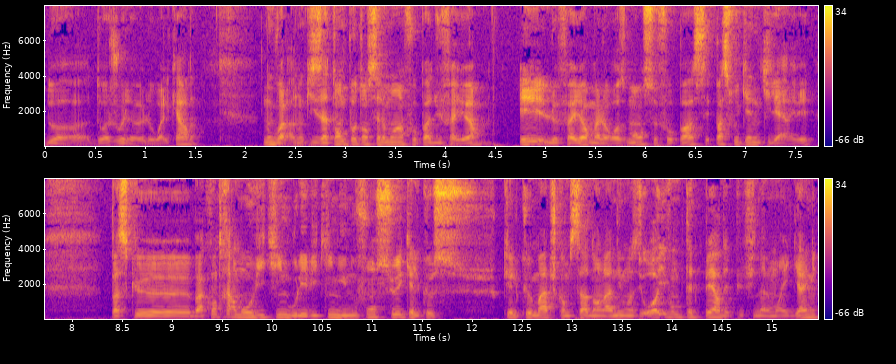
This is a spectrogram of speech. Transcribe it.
doit, doit, jouer le, le wildcard. Donc voilà, donc ils attendent potentiellement un faux pas du Fire. Et le Fire, malheureusement, ce faux pas, c'est pas ce week-end qu'il est arrivé. Parce que, bah, contrairement aux Vikings, où les Vikings ils nous font suer quelques, quelques matchs comme ça dans l'année où on se dit, oh, ils vont peut-être perdre, et puis finalement ils gagnent.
